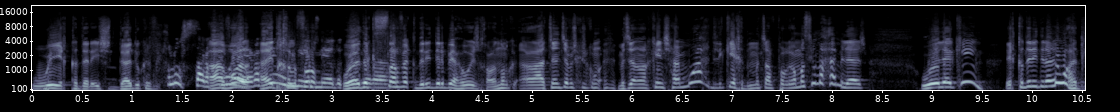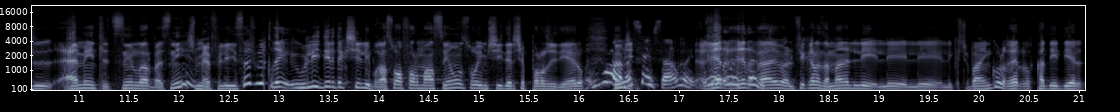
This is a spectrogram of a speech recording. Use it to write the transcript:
ويقدر يشد هذوك الف... يدخلوا الصرف آه oui، voilà فيهم الفرص وهذاك. الصرف يقدر يدير به حوايج أخرى donc راه حتى أنت باش كتكون مثلا كاين شحال من واحد اللي كيخدم مثلا في programmation ما حاملهاش. ولكن يقدر يدير واحد العامين ثلاث سنين ولا أربع سنين يجمع فليسات ويقدر يولي يدير داكشي اللي بغا soit formation soit يمشي يدير شي projet ديالو. غير غير. أيوا الفكرة زعما اللي اللي اللي, كنت باغي نقول غير القضية ديال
